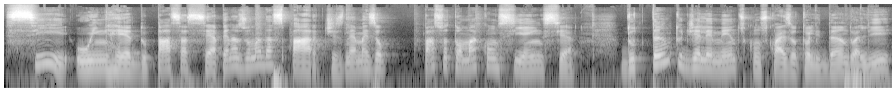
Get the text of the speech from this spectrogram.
Se o enredo passa a ser apenas uma das partes, né? Mas eu passo a tomar consciência do tanto de elementos com os quais eu estou lidando ali,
